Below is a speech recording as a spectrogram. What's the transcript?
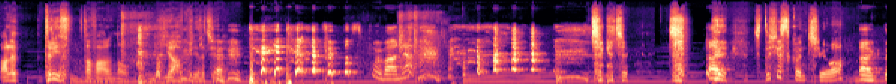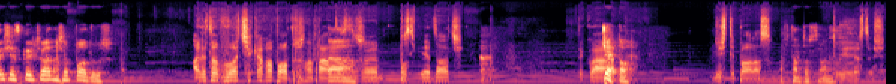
Ale drift to walnął. Ja pierdzielę. Było spływania? Czekaj, czy, Tak, czy to się skończyło? tak, to się skończyła nasza podróż. Ale to była ciekawa podróż, naprawdę. Tak. Zdążyłem pozwiedzać. Dokładnie. Gdzie to? Gdzieś ty polas. A w tamtą stronę. Tu jesteś.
